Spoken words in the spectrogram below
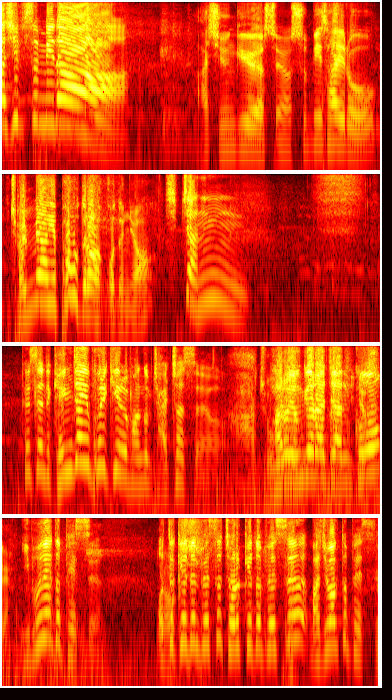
아쉽습니다. 아쉬운 기회였어요. 수비 사이로 절묘하게 파고 들어갔거든요. 쉽지 않은 패스인데 굉장히 프리킥을 방금 잘 쳤어요. 아, 좋은 바로 연결하지 않고 프리킥이었어요. 이번에도 패스. 어떻게든. 패스, 저렇게도 패스, 마지막도 패스.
